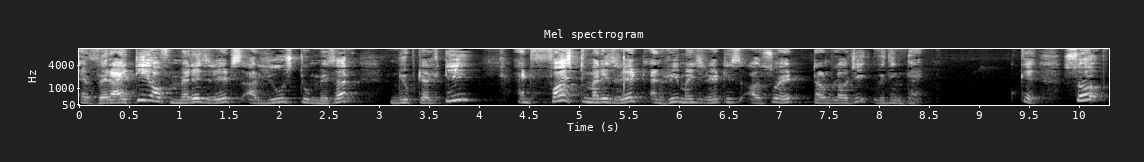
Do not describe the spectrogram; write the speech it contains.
A variety of marriage rates are used to measure nuptiality and first marriage rate and remarriage rate is also a terminology within that. Okay, so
